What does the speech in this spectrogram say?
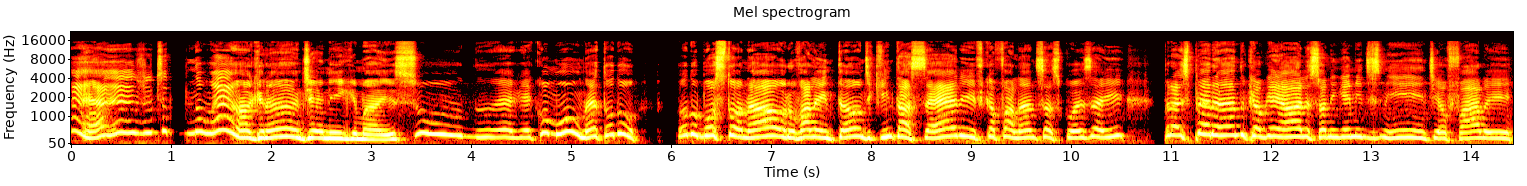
É, a gente não é uma grande enigma, isso é, é comum, né? Todo, todo Bolsonaro, valentão de quinta série, fica falando essas coisas aí, pra, esperando que alguém, olha, só ninguém me desmente, eu falo e,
